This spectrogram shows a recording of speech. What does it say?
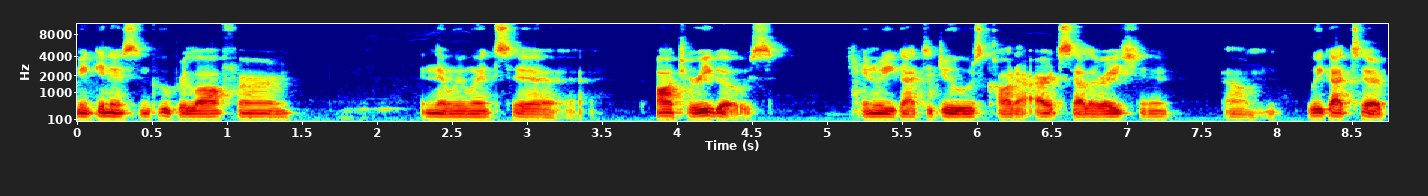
McInnes and Cooper Law Firm, and then we went to Alter Egos, and we got to do what was called an art acceleration. Um, we got to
